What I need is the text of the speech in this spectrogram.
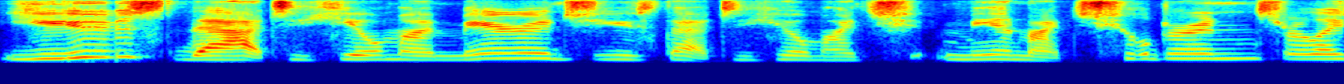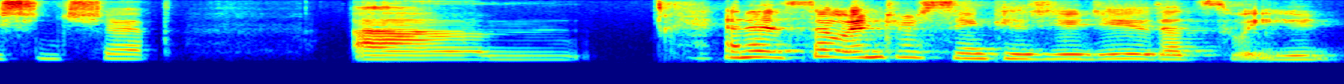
used that to heal my marriage, used that to heal my ch- me and my children's relationship. Um, and it's so interesting because you do that's what you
